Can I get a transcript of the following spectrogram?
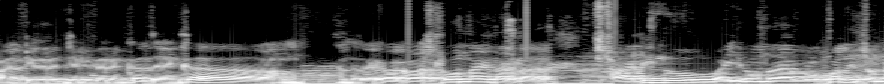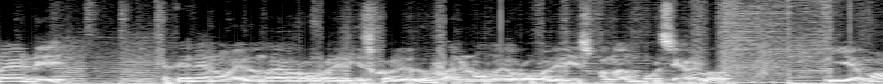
పార్టీ వేర్ అని చెప్పారు ఇంకా. ఇంకా అన్ని రకాల కాస్ట్లు ఉన్నాయండి. అక్కడ స్టార్టింగ్ ఐదు వందల యాభై రూపాయల నుంచి ఉన్నాయండి. అయితే నేను ఐదు వందల యాభై రూపాయలు తీసుకోలేదు. పన్నెండు వందల యాభై రూపాయలు తీసుకున్నాను మూడు చీరలు. ఈ ఏమో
